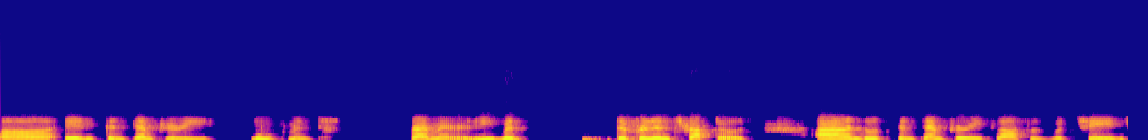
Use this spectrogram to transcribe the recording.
uh, in contemporary movement primarily with different instructors and those contemporary classes would change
